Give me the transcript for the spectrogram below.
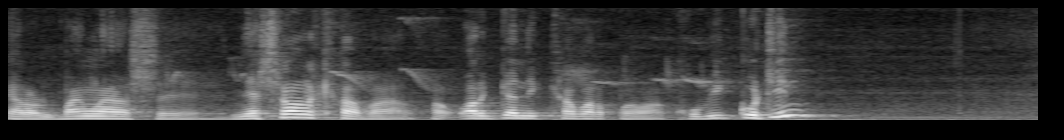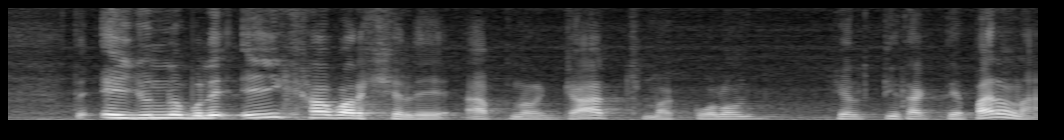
কারণ বাংলাদেশে ন্যাচারাল খাবার বা অর্গ্যানিক খাবার পাওয়া খুবই কঠিন। তো এই জন্য বলে এই খাবার খেলে আপনার গাট বা কলন হেলথি থাকতে পারে না।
